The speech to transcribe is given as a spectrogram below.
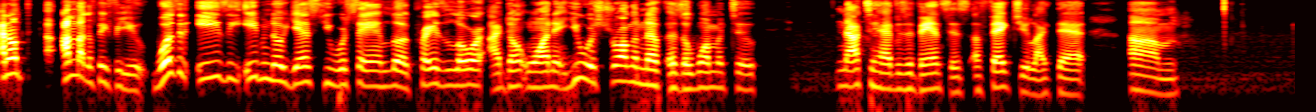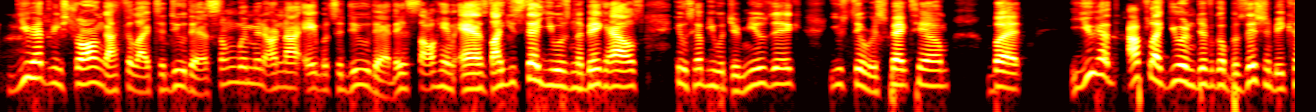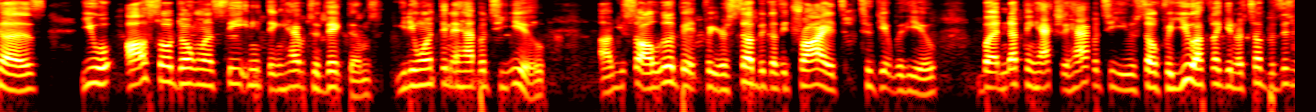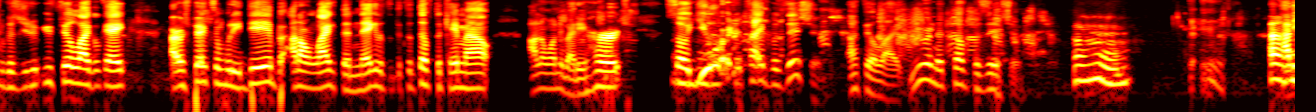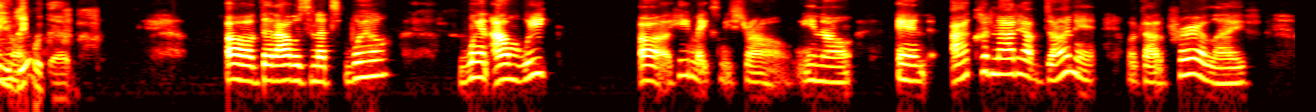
I don't I'm not gonna speak for you. Was it easy, even though yes, you were saying, look, praise the Lord, I don't want it. You were strong enough as a woman to not to have his advances affect you like that. Um you have to be strong, I feel like, to do that. Some women are not able to do that. They saw him as, like you said, you was in the big house, he was helping you with your music, you still respect him, but you have I feel like you're in a difficult position because you also don't want to see anything happen to victims. You didn't want anything to happen to you. Um, you saw a little bit for yourself because he tried to get with you, but nothing actually happened to you. So for you, I feel like you're in a tough position because you, you feel like, okay, I respect him what he did, but I don't like the negative the stuff that came out. I don't want anybody hurt. So mm-hmm. you were in a tight position. I feel like you're in a tough position. Mm-hmm. How do you uh-huh. deal with that? Uh, that I was not well when I'm weak, uh, he makes me strong, you know. And I could not have done it without a prayer life,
